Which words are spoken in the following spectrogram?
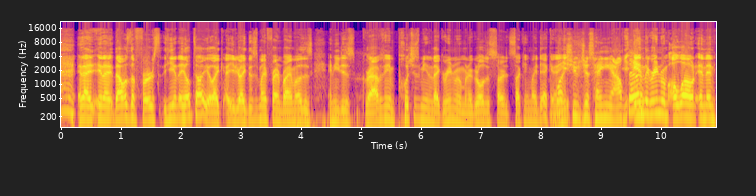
And I and I that was the first he and he'll tell you like you're like this is my friend Brian Moses and he just grabs me and pushes me into that green room and a girl just started sucking my dick and What? he, she was just hanging out he- there in the green room alone and then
